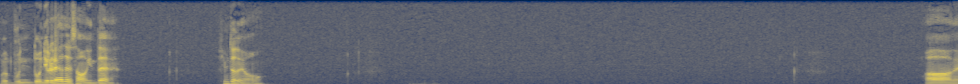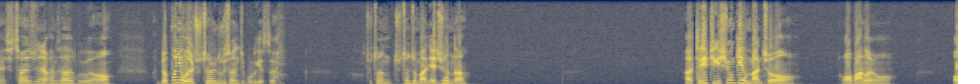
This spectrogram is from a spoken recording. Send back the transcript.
뭐, 문, 논의를 해야 될 상황인데 힘드네요. 아, 네. 시청해주셔서 감사하고요. 몇 분이 오늘 추천을 누르셨는지 모르겠어요. 추천, 추천 좀 많이 해주셨나? 아, 드립치기 쉬운 게임은 많죠. 어, 많아요. 어,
